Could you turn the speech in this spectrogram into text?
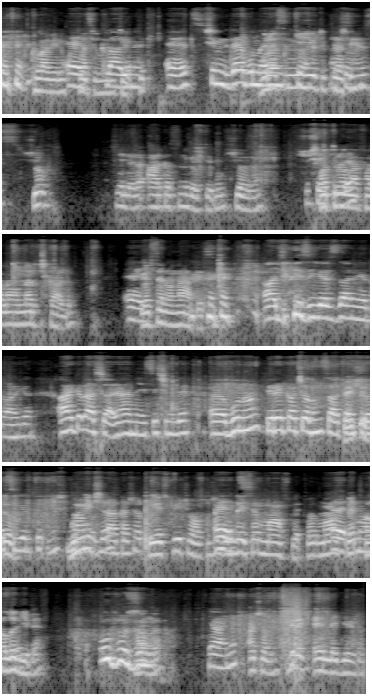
klavyenin kutu evet, açılımını klavyenin. çektik. Evet, şimdi de bunların Burası niye YouTube derseniz şu şeyleri arkasını göstereyim. Şöyle. Şu şekilde. Faturalar falan onları çıkardım. Evet. Gösterme lan adresi. Adresi göstermeyelim arkadaşlar. Arkadaşlar her neyse şimdi e, bunu direkt açalım. Zaten Bekle, şurası dur. yırtıkmış. Bunun içinde arkadaşlar USB çoğaltıcı. Evet. Bunda ise mousepad var. Mousepad Evet, halı mousepad. gibi. Upuzun. Halı. Yani Açalım. Direkt elle girdim.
